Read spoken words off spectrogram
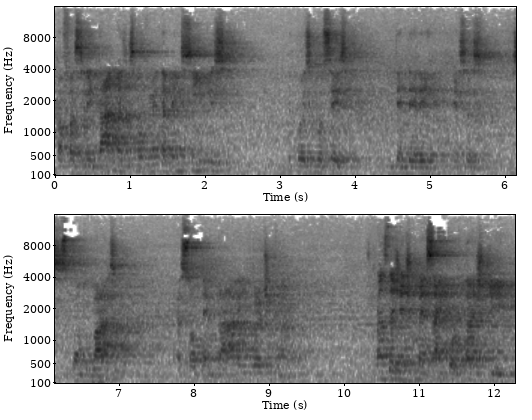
para facilitar, mas esse movimento é bem simples. Depois que vocês entenderem esses, esses pontos básicos, é só tentar e ir praticando. Antes da gente começar, é importante que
